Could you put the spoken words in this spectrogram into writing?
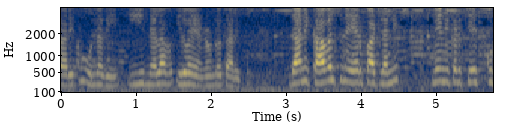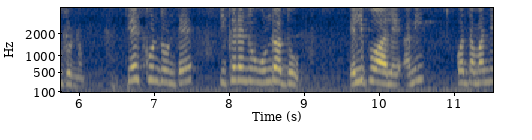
తారీఖు ఉన్నది. ఈ నెల ఇరవై రెండో తారీఖు. దానికి కావలసిన ఏర్పాట్లన్నీ మేము ఇక్కడ చేసుకుంటున్నాం. చేసుకుంటుంటే ఇక్కడ నువ్వు ఉండొద్దు వెళ్ళిపోవాలి అని కొంతమంది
